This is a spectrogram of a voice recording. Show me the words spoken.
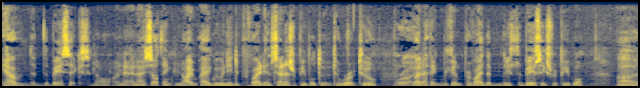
have the, the basics. You know, and, and I still think, you know, I, I agree we need to provide incentives for people to, to work too. Right. But I think we can provide the, at least the basics for people uh,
